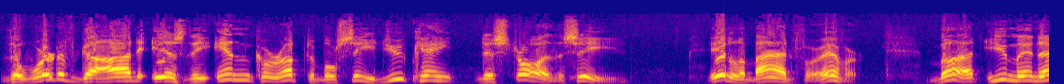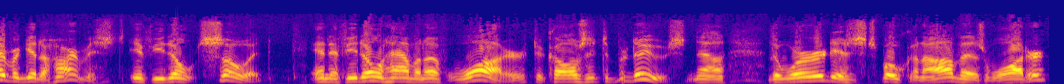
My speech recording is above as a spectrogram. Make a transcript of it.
the Word of God is the incorruptible seed. You can't destroy the seed. It'll abide forever. But you may never get a harvest if you don't sow it and if you don't have enough water to cause it to produce. Now, the Word is spoken of as water.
